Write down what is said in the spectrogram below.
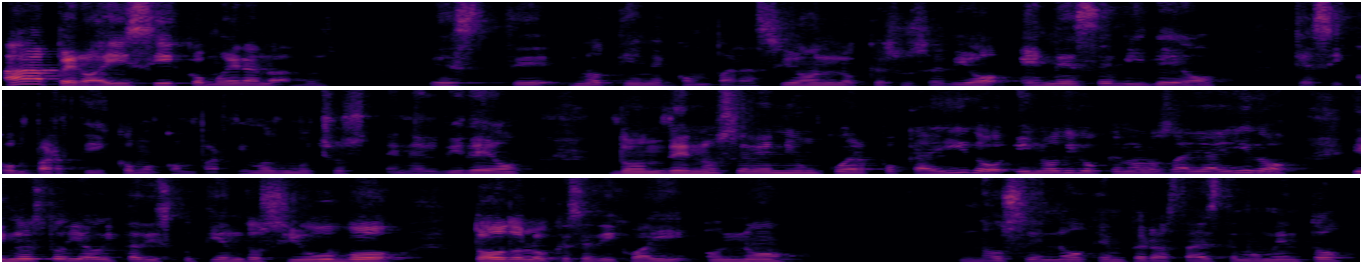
ah, pero ahí sí, como era, este, no tiene comparación lo que sucedió en ese video que sí compartí, como compartimos muchos en el video, donde no se ve ni un cuerpo caído, y no digo que no los haya ido, y no estoy ahorita discutiendo si hubo todo lo que se dijo ahí o no. No se enojen, pero hasta este momento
